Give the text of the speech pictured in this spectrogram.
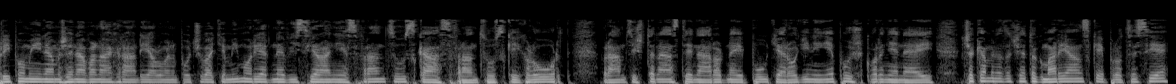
Pripomínam, že na vlnách Rádia Lumen počúvate mimoriadne vysielanie z Francúzska, z francúzskych Lourdes v rámci 14. národnej púte rodiny nepoškvrnenej. Čakáme na začiatok mariánskej procesie.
